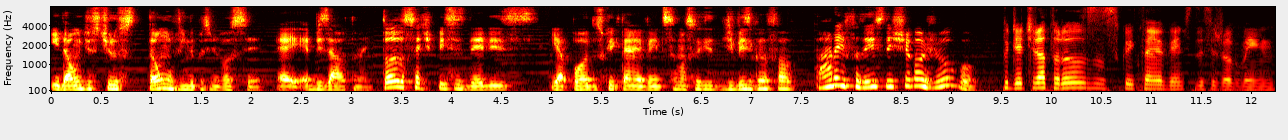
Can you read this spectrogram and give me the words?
e da onde os tiros estão vindo pra cima de você. É, é bizarro também. Todas as set pieces deles e a porra dos Quick Time Events são umas coisas que de vez em quando eu falo: para de fazer isso, deixa chegar o jogo. Podia tirar todos os Quick Time Events desse jogo bem,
